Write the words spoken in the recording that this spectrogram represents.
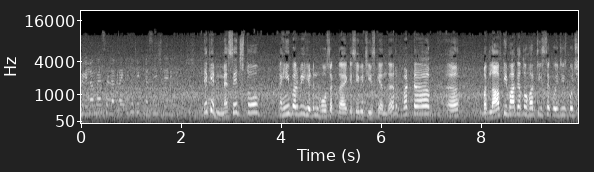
ट्रेलर में ऐसा लग रहा है कि कुछ एक मैसेज देने की कोशिश की देखिए मैसेज तो कहीं पर भी हिडन हो सकता है किसी भी चीज़ के अंदर बट बदलाव की बात है तो हर चीज़ से कोई चीज़ कुछ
